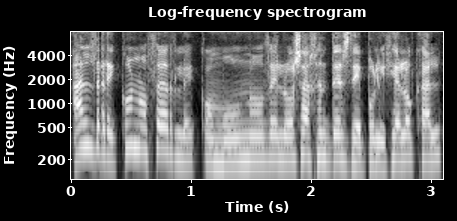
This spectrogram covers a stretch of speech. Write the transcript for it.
al reconocerle como uno de los agentes de policía local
